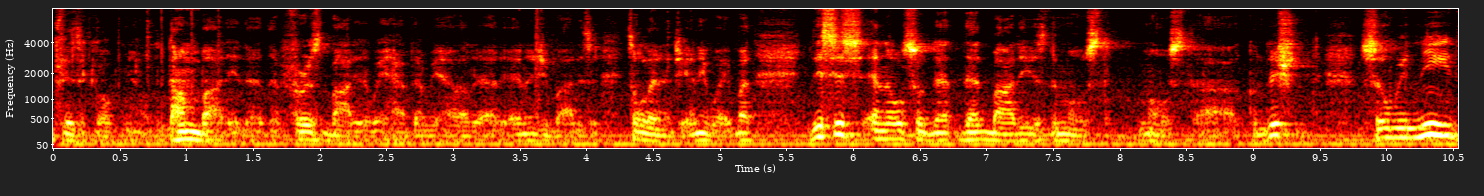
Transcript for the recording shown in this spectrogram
physical, you know, the dumb body, the, the first body that we have, then we have the energy bodies. It's all energy anyway. But this is, and also that that body is the most most uh, conditioned. So we need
